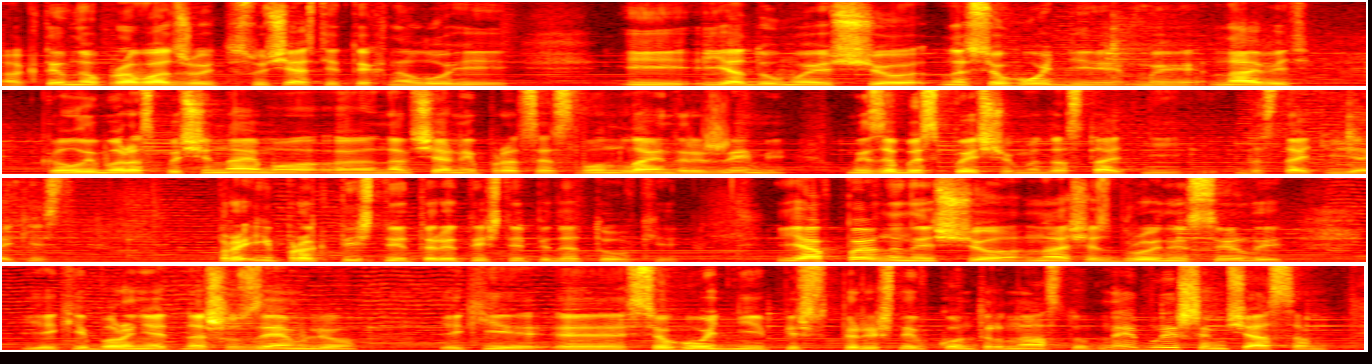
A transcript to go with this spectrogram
активно впроваджують сучасні технології. І я думаю, що на сьогодні ми навіть коли ми розпочинаємо е, навчальний процес в онлайн режимі, ми забезпечуємо достатню якість і практичної, і теоретичної підготовки. Я впевнений, що наші Збройні сили, які боронять нашу землю, які е, сьогодні перейшли в контрнаступ, найближчим часом е,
